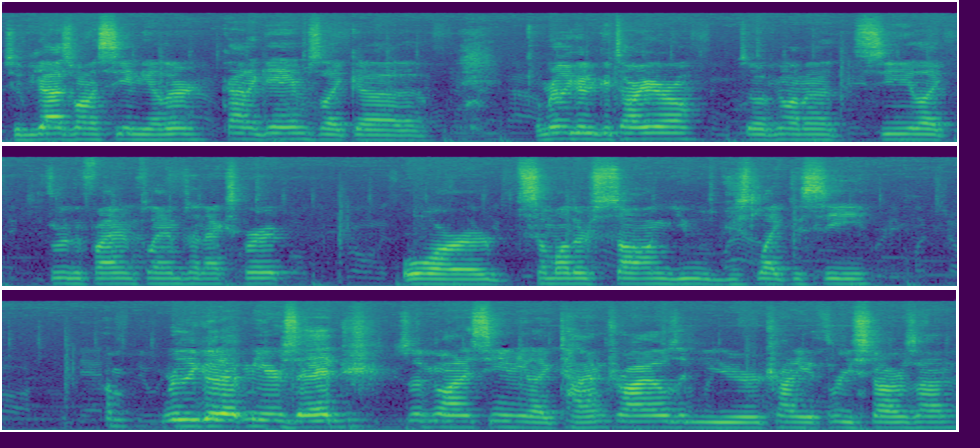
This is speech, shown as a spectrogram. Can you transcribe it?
So if you guys want to see any other kind of games, like uh, I'm really good at Guitar Hero. So if you want to see like Through the Fire and Flames on Expert, or some other song you just like to see, I'm really good at Mirror's Edge. So if you want to see any like time trials that you're trying to get three stars on,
